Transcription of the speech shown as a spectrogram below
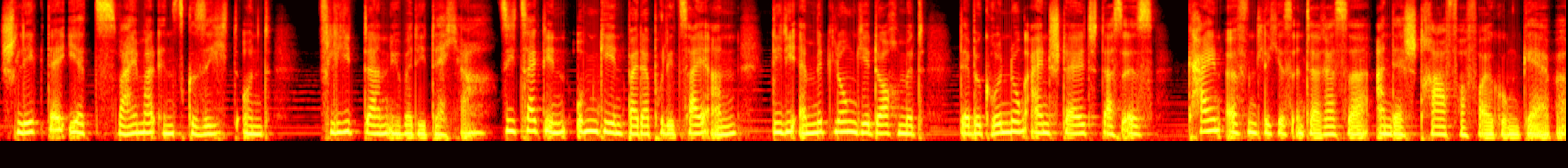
schlägt er ihr zweimal ins Gesicht und flieht dann über die Dächer. Sie zeigt ihn umgehend bei der Polizei an, die die Ermittlung jedoch mit der Begründung einstellt, dass es kein öffentliches Interesse an der Strafverfolgung gäbe.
